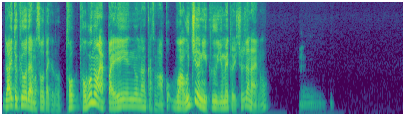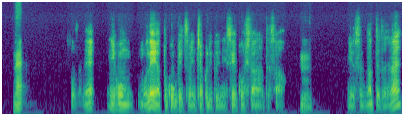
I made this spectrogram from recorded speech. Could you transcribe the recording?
ライト兄弟もそうだけど、と飛ぶのはやっぱ永遠のなんかそのあこ、まあ、宇宙に行く夢と一緒じゃないの？うん、ね。そうだね。日本もね、やっとこう月面着陸に成功したなんてさ、うん。ニュースになってたじゃない？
